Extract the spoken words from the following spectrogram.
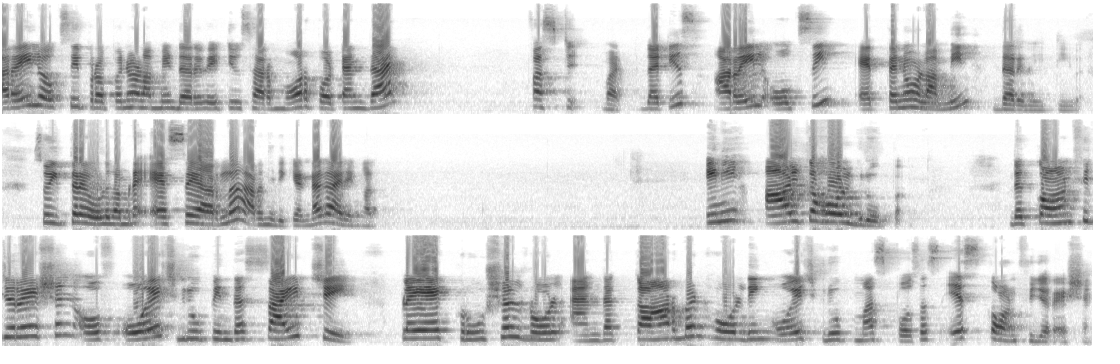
aryl oxy propanol amine derivatives are more potent than first one that is aryl oxy ethanol amine derivative so ഇത്രയേ ഉള്ളൂ നമ്മുടെ എസ് എ ആറിൽ അറിഞ്ഞിരിക്കേണ്ട കാര്യങ്ങൾ. ഇനി alcohol group the configuration of O H group in the side chain play a crucial role and the carbon holding O H group must possess S configuration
